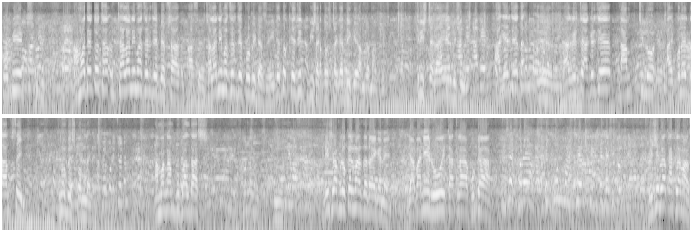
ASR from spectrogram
প্রফিট আমাদের তো চালানি মাছের যে ব্যবসা আছে, চালানি মাছের যে প্রফিট আছে, এটা তো কেজি বিশ দশ টাকা দিকে আমরা মাছ দিচ্ছি ত্রিশ টাকা এর বেশি না। আগের- যে আগের যে আগের যে দাম ছিল, আইকনের দাম সেম কোনো বেশ কম লাগে। আমার নাম গোপাল দাস। এটি সব লোকাল মাছ দাদা এখানে। জাপানি রুই কাতলা ফুটা বিশেষ করে কোন মাছের বেশি চলছে? বেশিরভাগ কাতলা মাছ।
